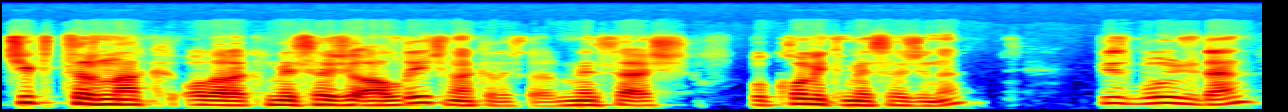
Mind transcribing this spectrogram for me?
çift tırnak olarak mesajı aldığı için arkadaşlar mesaj bu commit mesajını biz bu yüzden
